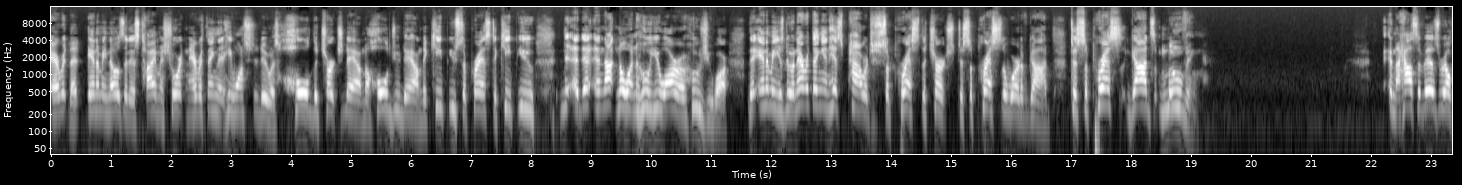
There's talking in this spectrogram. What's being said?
Every, the enemy knows that his time is short, and everything that he wants to do is hold the church down, to hold you down, to keep you suppressed, to keep you and not knowing who you are or whose you are. The enemy is doing everything in his power to suppress the church, to suppress the word of God, to suppress God's moving in the house of Israel,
